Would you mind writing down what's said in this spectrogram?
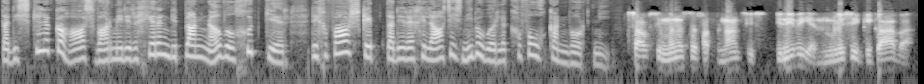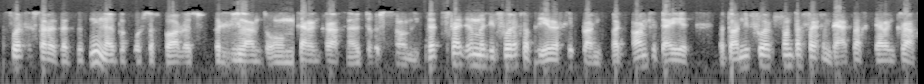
dat die skielike haas waarmee die regering die plan nou wil goedkeur, die gevaar skep dat die regulasies nie behoorlik gevolg kan word nie. Selfs die minister van finansies, die nuwe een, Mlusi Gigaba, voorgestel het dat dit nie nou bekostigbaar is vir die land om kernkrag nou te bestaan nie. Dit sluit in met die vorige regeringsplan wat aangedui het dat daar nie voor 2035 kernkrag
